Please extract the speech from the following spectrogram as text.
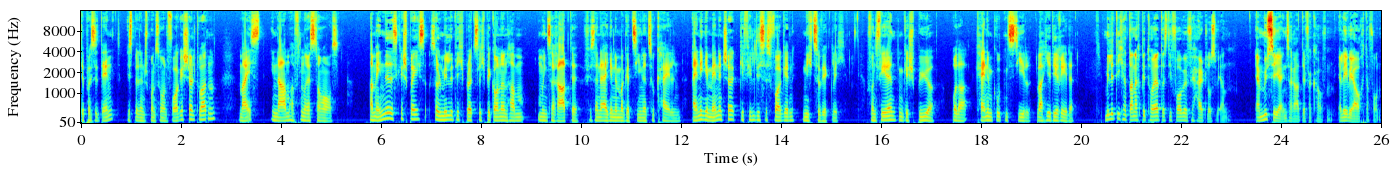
Der Präsident ist bei den Sponsoren vorgestellt worden, meist in namhaften Restaurants. Am Ende des Gesprächs soll Milletich plötzlich begonnen haben, um Inserate für seine eigenen Magazine zu keilen. Einige Manager gefiel dieses Vorgehen nicht so wirklich. Von fehlendem Gespür oder keinem guten Stil war hier die Rede. Milletich hat danach beteuert, dass die Vorwürfe haltlos wären. Er müsse ja Inserate verkaufen, er lebe ja auch davon.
